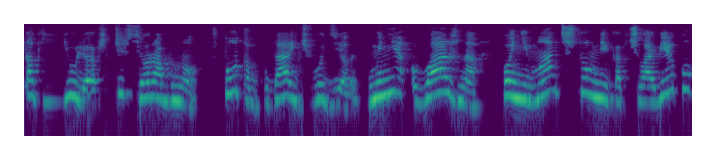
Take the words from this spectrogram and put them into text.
как Юля, вообще все равно, что там, куда и чего делать. Мне важно понимать, что мне как человеку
